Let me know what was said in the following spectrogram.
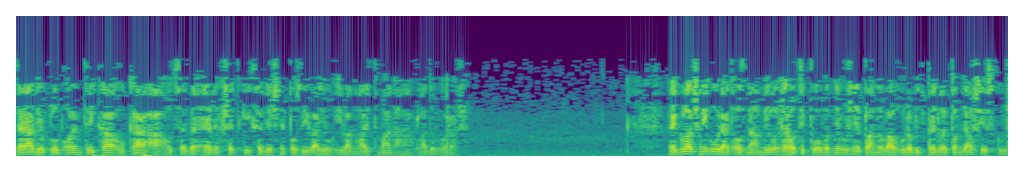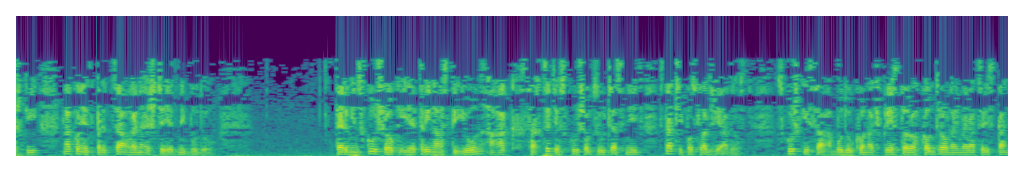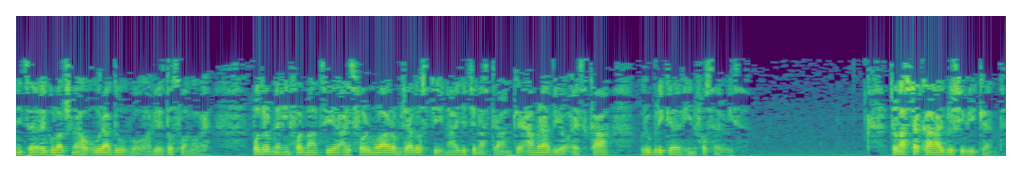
Za Rádioklub OM3K, UK a OCBR všetkých srdečne pozývajú Ivan Leitman a Vlado Voroš. Regulačný úrad oznámil, že hoci pôvodne už neplánoval urobiť pred letom ďalšie skúšky, nakoniec predsa len ešte jedny budú. Termín skúšok je 13. jún a ak sa chcete skúšok zúčastniť, stačí poslať žiadosť. Skúšky sa budú konať v priestoroch kontrolnej meracej stanice regulačného úradu vo Hviezdoslavove. Podrobné informácie aj s formulárom žiadosti nájdete na stránke hamradio.sk v rubrike Infoservis. Čo nás čaká najbližší víkend?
